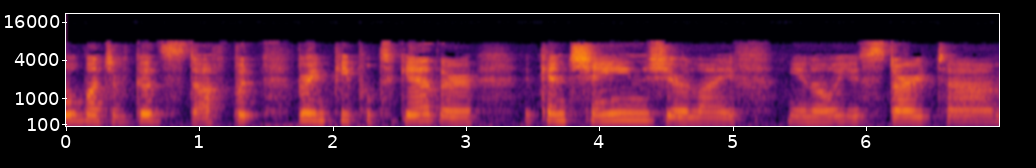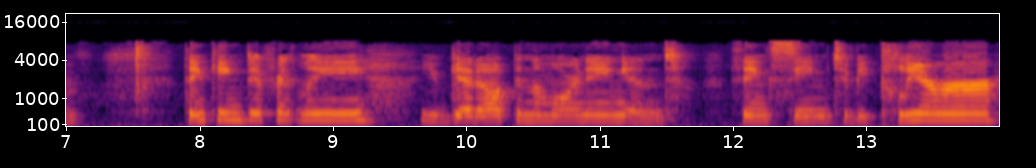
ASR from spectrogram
whole bunch of good stuff, but bring people together. It can change your life. You know, you start um, thinking differently, you get up in the morning and things seem to be clearer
